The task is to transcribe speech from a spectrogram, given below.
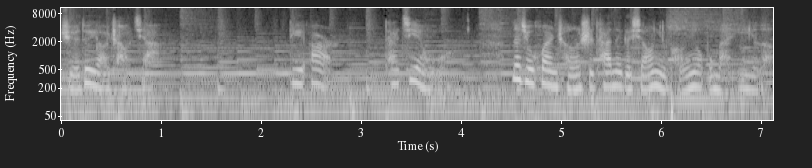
绝对要吵架。第二，他见我。那就换成是他那个小女朋友不满意了，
